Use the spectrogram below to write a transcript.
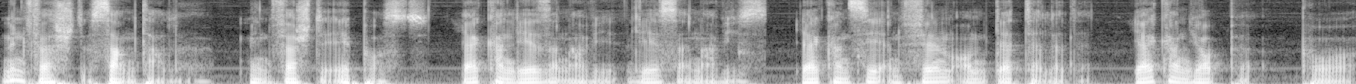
Min første samtale, min første e-post. Jeg kan lese en, avis, lese en avis. Jeg kan se en film om dette eller det. Jeg kan jobbe på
